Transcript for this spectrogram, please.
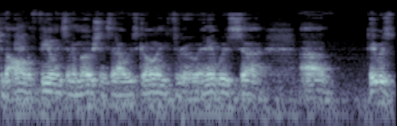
to the, all the feelings and emotions that I was going through, and it was uh, uh, it was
